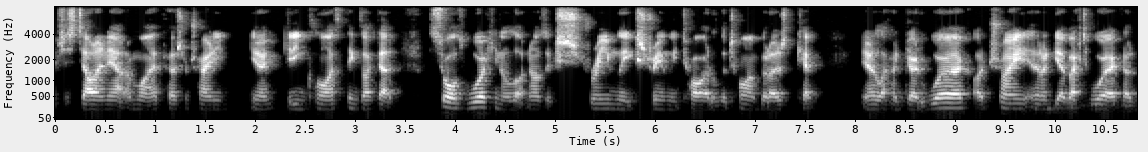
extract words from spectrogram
just starting out on my personal training, you know, getting clients and things like that. So I was working a lot, and I was extremely, extremely tired all the time. But I just kept, you know, like I'd go to work, I'd train, and then I'd go back to work. I'd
